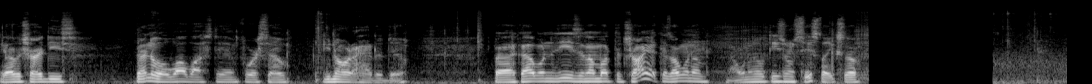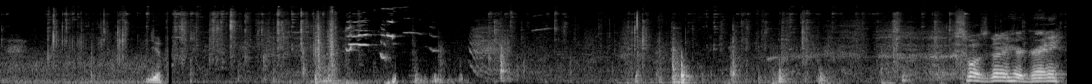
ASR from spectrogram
Y'all ever tried these? I know what Wawa stand for, so you know what I had to do. But I got one of these and I'm about to try it because I wanna I wanna know what these don't taste like, so. Yep. Smells good in here, Granny.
